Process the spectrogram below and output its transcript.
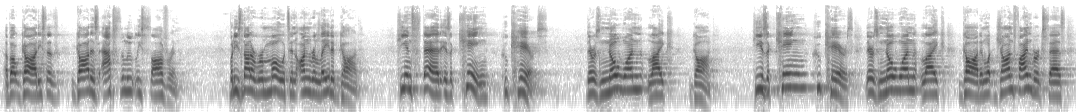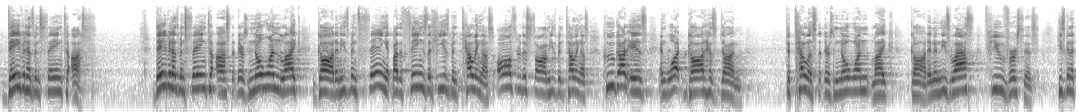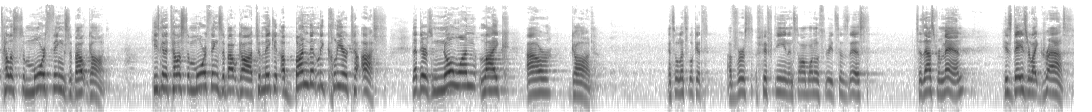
about God. He says, "God is absolutely sovereign." But he's not a remote and unrelated God. He instead is a king who cares. There is no one like God. He is a king who cares. There is no one like God. And what John Feinberg says, David has been saying to us. David has been saying to us that there's no one like God, and he's been saying it by the things that he has been telling us. All through this psalm, he's been telling us who God is and what God has done to tell us that there's no one like God. And in these last few verses, he's going to tell us some more things about God. He's going to tell us some more things about God to make it abundantly clear to us that there's no one like our God. And so let's look at uh, verse 15 in Psalm 103. It says this It says, As for man, his days are like grass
